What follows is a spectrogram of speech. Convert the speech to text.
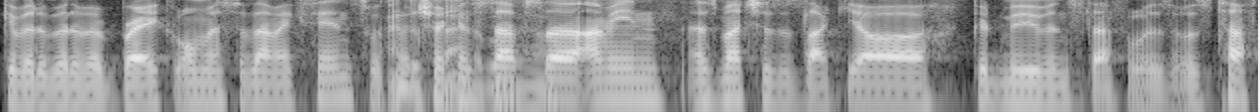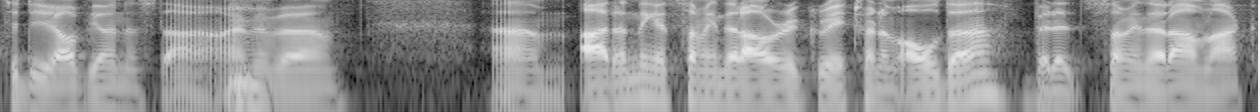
give it a bit of a break, almost if that makes sense, with Matric and stuff. Understandable, So I mean, as much as it's like yeah, good move and stuff, it was it was tough to do. I'll be honest. I, I Mm. remember. Um, I don't think it's something that I'll regret when I'm older, but it's something that I'm like,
